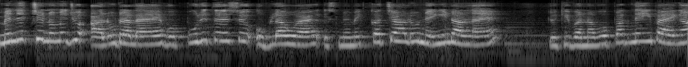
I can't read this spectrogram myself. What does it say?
मैंने चनों में जो आलू डाला है, वो पूरी तरह से उबला हुआ है। इसमें हमें कच्चा आलू नहीं डालना है, क्योंकि वरना वो पक नहीं पाएगा।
